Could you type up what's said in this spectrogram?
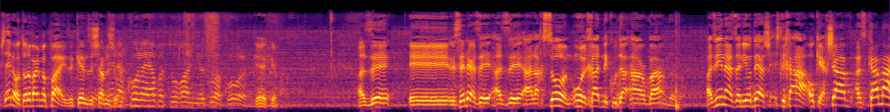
בסדר, אותו דבר עם הפאי, זה כן, זה שם, זה כן, שם. הכל היה בתורה, הם ידעו הכל. כן, כן. אז זה, אה, בסדר, אז, אז האלכסון הוא 1.4 אז הנה, אז אני יודע, ש... סליחה, אה, אוקיי, עכשיו, אז כמה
